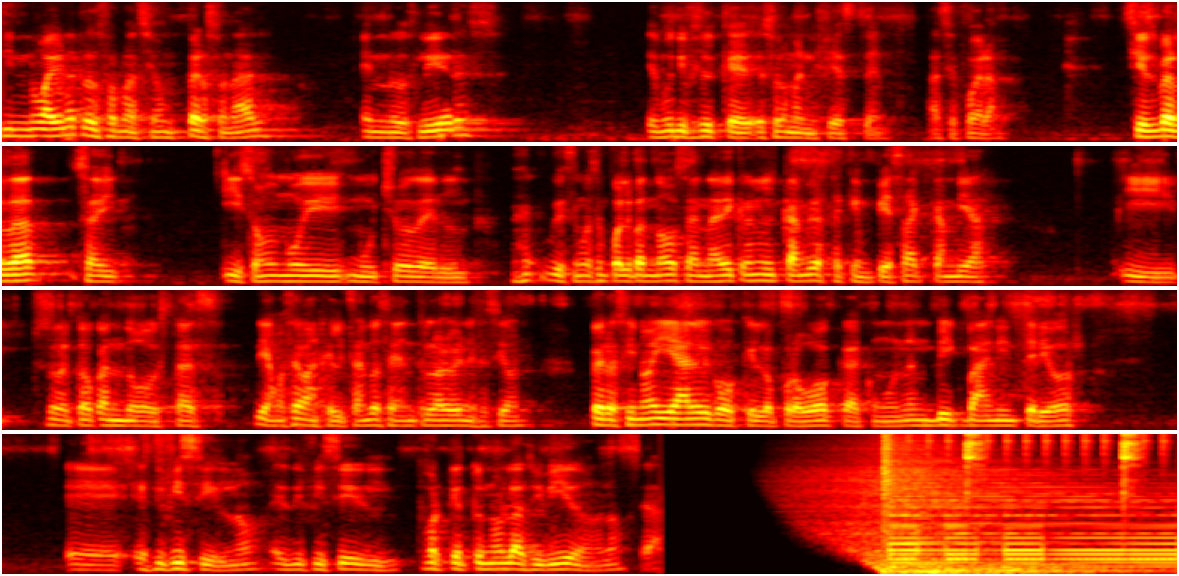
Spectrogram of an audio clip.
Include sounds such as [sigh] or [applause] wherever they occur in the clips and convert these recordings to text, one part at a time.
si no hay una transformación personal en los líderes, es muy difícil que eso lo manifiesten hacia afuera. Si es verdad, o sea, y somos muy mucho del, [laughs] decimos en Polipat, no, o sea, nadie cree en el cambio hasta que empieza a cambiar. Y sobre todo cuando estás, digamos, evangelizándose dentro de la organización. Pero si no hay algo que lo provoca, como un Big Bang interior, eh, es difícil, ¿no? Es difícil porque tú no lo has vivido, ¿no? O sea, Vamos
